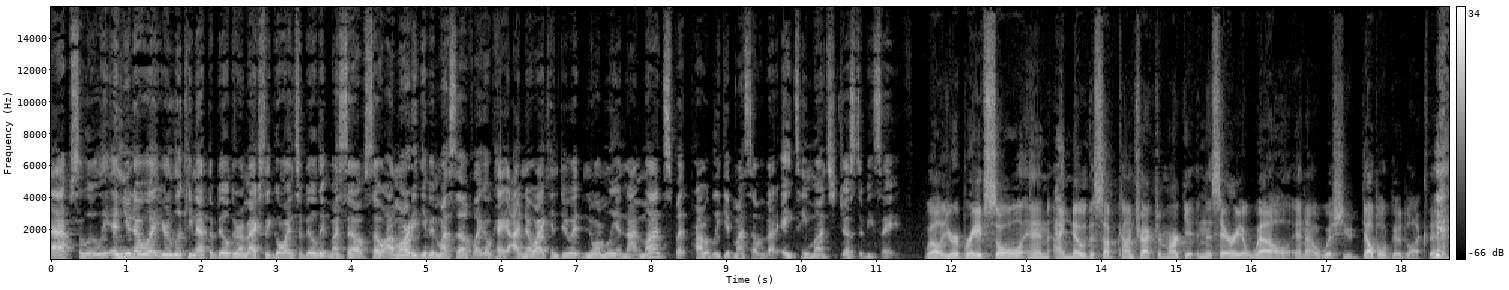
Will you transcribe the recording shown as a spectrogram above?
Absolutely. And you know what? You're looking at the builder. I'm actually going to build it myself. So I'm already giving myself, like, okay, I know I can do it normally in nine months, but probably give myself about 18 months just to be safe. Well, you're a brave soul, and I know the subcontractor market in this area well, and I wish you double good luck then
